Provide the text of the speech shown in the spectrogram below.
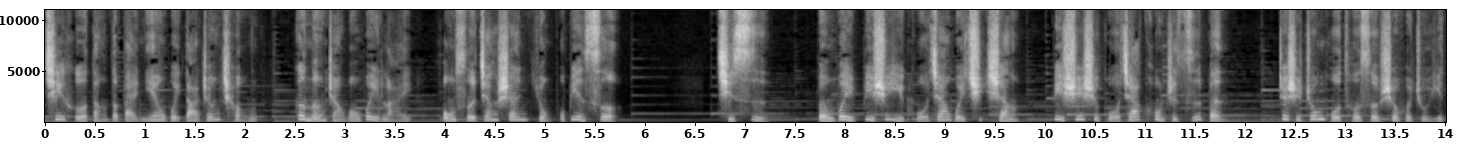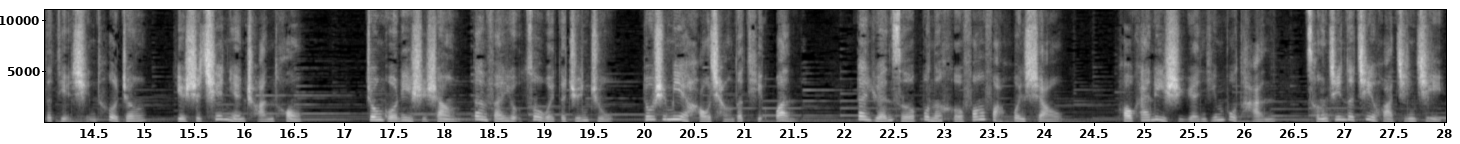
契合党的百年伟大征程，更能展望未来，红色江山永不变色。其次，本位必须以国家为取向，必须是国家控制资本，这是中国特色社会主义的典型特征，也是千年传统。中国历史上，但凡有作为的君主，都是灭豪强的铁腕，但原则不能和方法混淆。抛开历史原因不谈，曾经的计划经济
